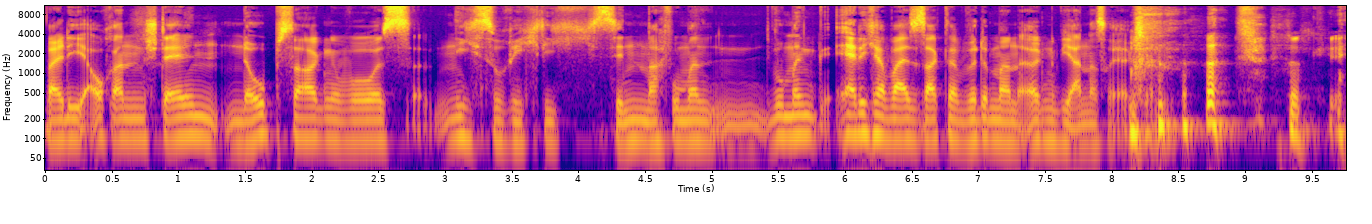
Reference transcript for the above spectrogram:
weil die auch an Stellen Nope sagen, wo es nicht so richtig Sinn macht, wo man, wo man ehrlicherweise sagt, da würde man irgendwie anders reagieren. okay.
